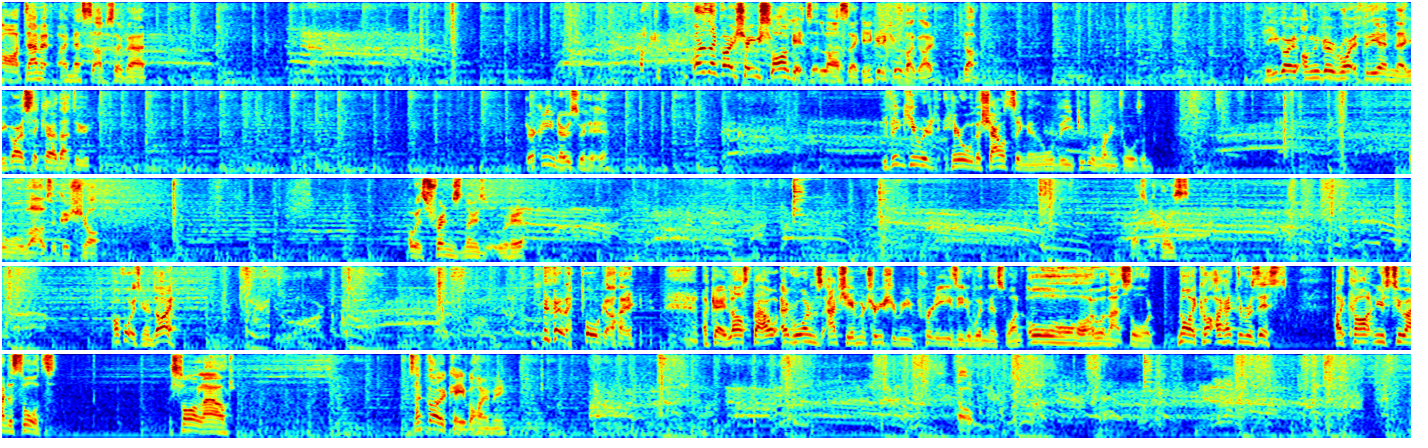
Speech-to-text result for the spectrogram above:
Oh, damn it. I messed it up so bad. Why did that guy change targets at the last second? You could have killed that guy. Done. Okay, you guys, I'm gonna go right for the end there. You guys take care of that dude. Do you reckon he knows we're here? You think he would hear all the shouting and all the people running towards him? Oh, that was a good shot. Oh, his friends knows that we're here. That's a bit close. I thought he was going to die. that poor guy. Okay, last battle. Everyone's actually inventory should be pretty easy to win this one. Oh, I want that sword. No, I can't. I had to resist. I can't use two-handed swords. It's not allowed. Is that guy okay behind me?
